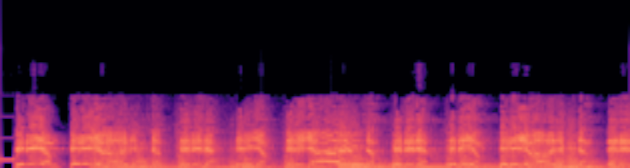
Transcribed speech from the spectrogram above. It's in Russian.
தெரியம் தெரியாரிட்டம் தெரியா தெரியம் தெரியாரிட்டம் தெரியா தெரியம் தெரியாரிட்டம் தெரியா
